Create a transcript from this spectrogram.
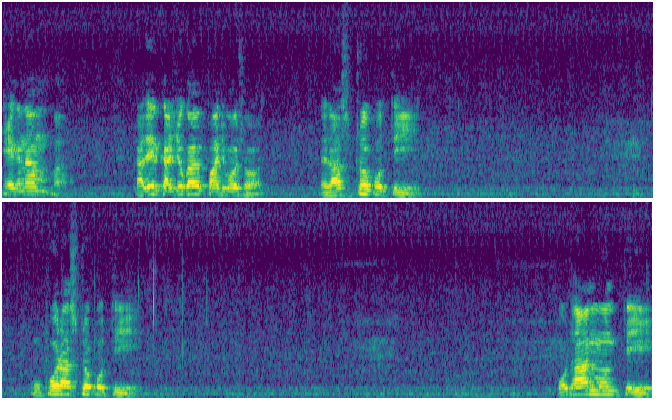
এক নাম্বার, কাদের কার্যকাল পাঁচ বছর? রাষ্ট্রপতি। উপরাষ্ট্রপতি। প্রধানমন্ত্রী।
